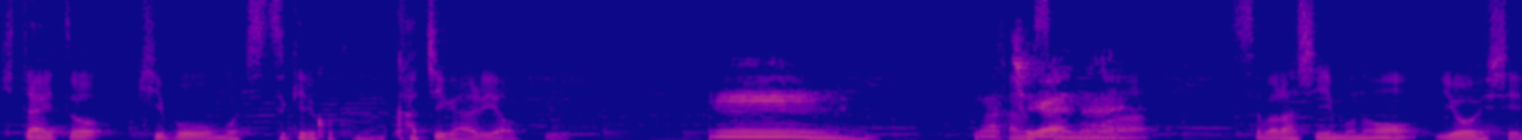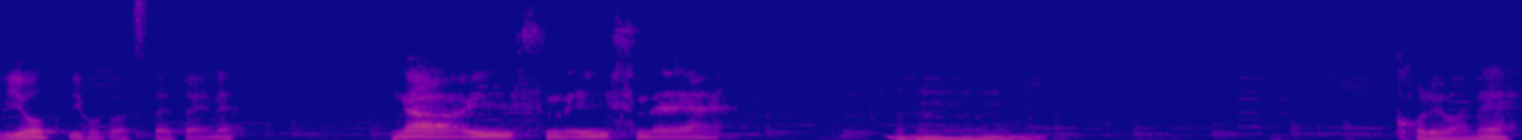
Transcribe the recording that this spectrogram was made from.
期待と希望を持ち続けることには価値があるよっていうう。うん間神違いない。様は素晴らしいものを用意してるよっていうことは伝えたいね。なあ、いいっすね、いいっすね。うんこれはね、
